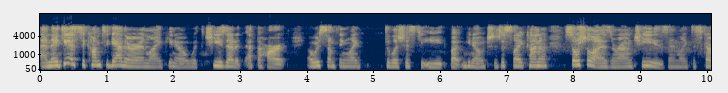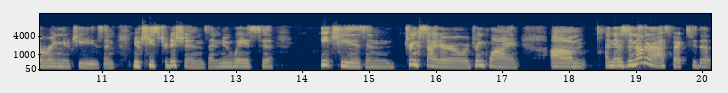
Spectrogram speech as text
And the idea is to come together and like, you know, with cheese at at the heart, always something like delicious to eat, but you know, to just like kind of socialize around cheese and like discovering new cheese and new cheese traditions and new ways to eat cheese and drink cider or drink wine. Um, and there's another aspect to the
